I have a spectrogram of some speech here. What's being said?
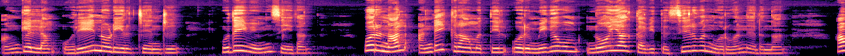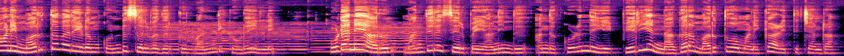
அங்கெல்லாம் ஒரே நொடியில் சென்று உதவியும் செய்தான். ஒரு நாள் அண்டை கிராமத்தில் ஒரு மிகவும் நோயால் தவித்த சிறுவன் ஒருவன் இருந்தான். அவனை மருத்துவரிடம் கொண்டு செல்வதற்கு வண்டி கூட இல்லை. உடனே அருண் மந்திர சேர்ப்பை அணிந்து அந்த குழந்தையை பெரிய நகர மருத்துவமனைக்கு அழைத்துச் சென்றான்.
